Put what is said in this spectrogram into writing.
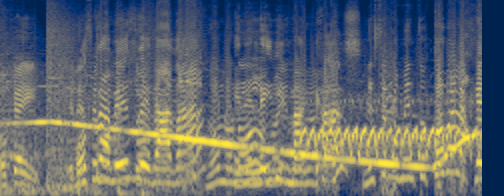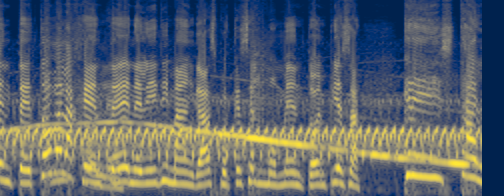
Ok. en este ¿Otra vez momento- redada No, no, en el Lady Mangas? En este momento, toda la gente, toda la gente en el Lady Mangas, porque es el momento, empieza. Cristal,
